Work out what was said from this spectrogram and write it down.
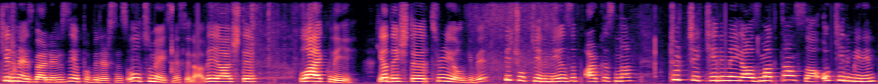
Kelime ezberlerinizi yapabilirsiniz. Ultimate mesela veya işte likely ya da işte trial gibi birçok kelime yazıp arkasına Türkçe kelime yazmaktansa o kelimenin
